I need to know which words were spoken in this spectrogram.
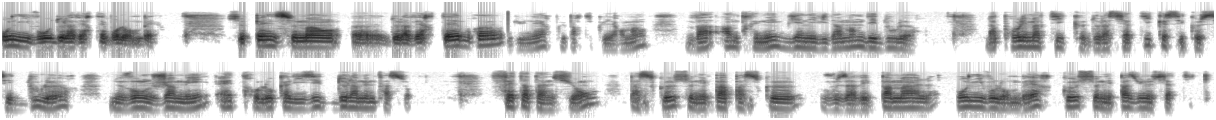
au niveau de la vertèbre lombaire. Ce pincement euh, de la vertèbre, du nerf plus particulièrement, va entraîner bien évidemment des douleurs. La problématique de la sciatique, c'est que ces douleurs ne vont jamais être localisées de la même façon. Faites attention parce que ce n'est pas parce que vous avez pas mal au niveau lombaire que ce n'est pas une sciatique.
